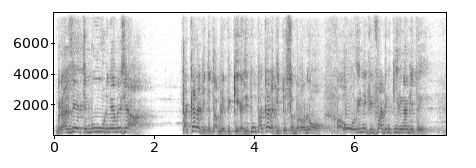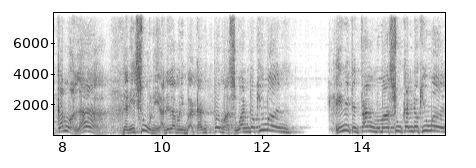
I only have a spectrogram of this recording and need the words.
Brazil cemburu dengan Malaysia. Takkanlah kita tak boleh fikir kat situ, takkanlah kita sembrono. Oh ini FIFA dengki dengan kita. Come on lah. Dan isu ni adalah melibatkan pemalsuan dokumen. Ini tentang memasukkan dokumen.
